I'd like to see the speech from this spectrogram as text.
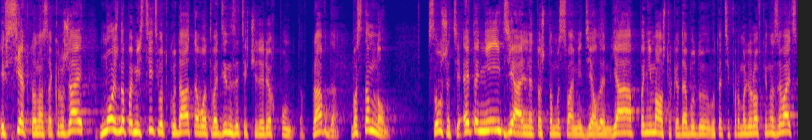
и все, кто нас окружает, можно поместить вот куда-то вот в один из этих четырех пунктов. Правда? В основном. Слушайте, это не идеально то, что мы с вами делаем. Я понимал, что когда я буду вот эти формулировки называть,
